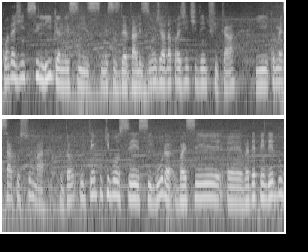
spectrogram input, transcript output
quando a gente se liga nesses, nesses detalhezinhos, já dá para a gente identificar e começar a acostumar. Então, o tempo que você segura vai ser, é, vai depender do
